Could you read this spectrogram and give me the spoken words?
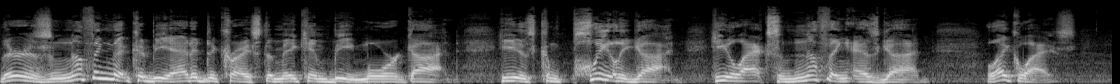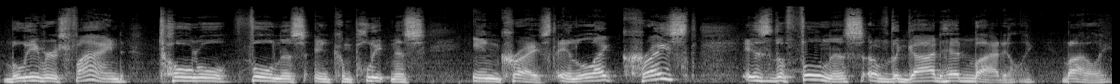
There is nothing that could be added to Christ to make him be more God. He is completely God. He lacks nothing as God. Likewise, believers find total fullness and completeness in Christ. And like Christ is the fullness of the Godhead bodily, bodily.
